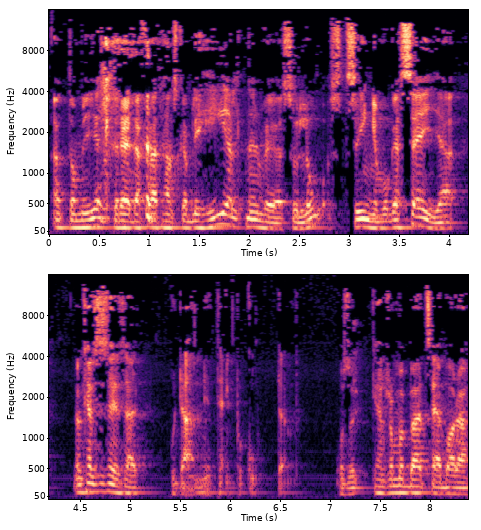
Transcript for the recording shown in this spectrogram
Att de är jätterädda för att han ska bli helt nervös och låst. Så ingen vågar säga. De kanske säger så här. Och Danny, tänk på korten. Och så kanske de har börjat säga bara.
